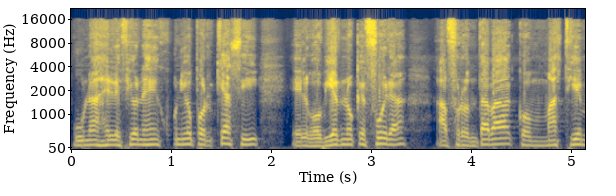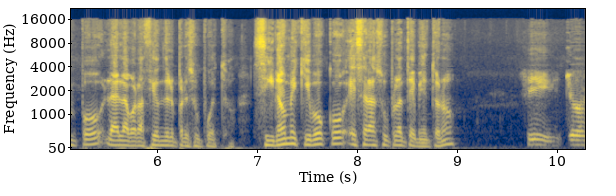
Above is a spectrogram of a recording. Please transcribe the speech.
unas elecciones en junio porque así el gobierno que fuera afrontaba con más tiempo la elaboración del presupuesto. Si no me equivoco, ese era su planteamiento, ¿no? Sí, yo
